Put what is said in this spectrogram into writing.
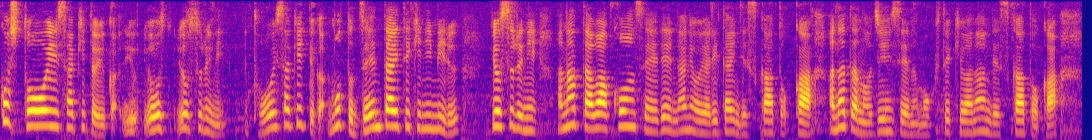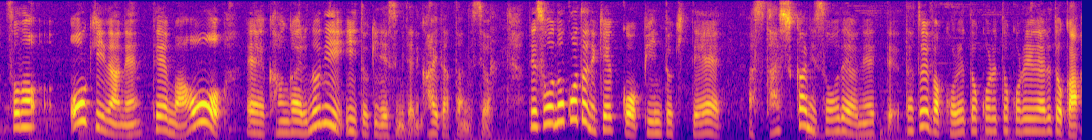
少し遠い先というか要するに遠い先っていうかもっと全体的に見る要するにあなたは今世で何をやりたいんですかとかあなたの人生の目的は何ですかとかその大きなねテーマを、えー、考えるのにいい時ですみたいに書いてあったんですよ。でそのことに結構ピンときてあ確かにそうだよねって例えばこれとこれとこれをやるとか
